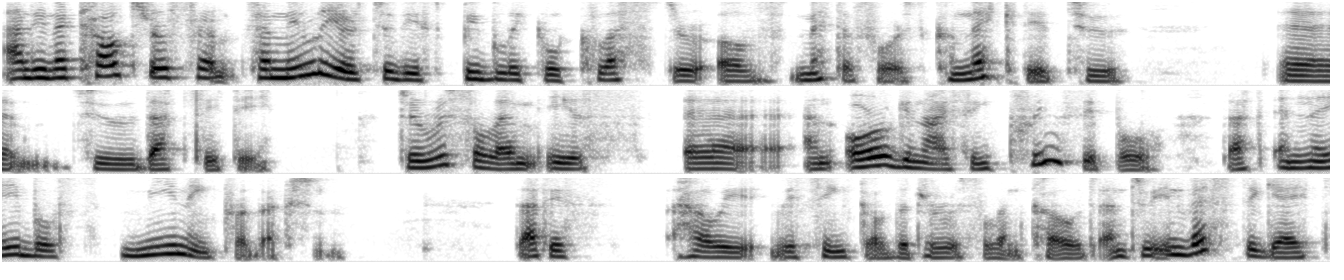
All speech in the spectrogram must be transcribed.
And in a culture fam familiar to this biblical cluster of metaphors connected to, um, to that city, Jerusalem is uh, an organizing principle that enables meaning production. That is how we, we think of the Jerusalem Code and to investigate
